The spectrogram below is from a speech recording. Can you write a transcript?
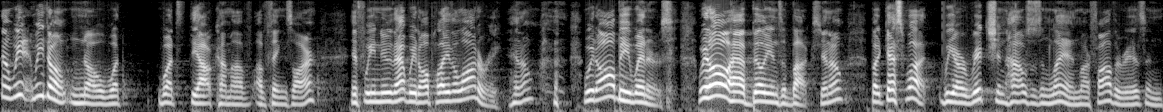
Now, we, we don't know what, what the outcome of, of things are. If we knew that, we'd all play the lottery, you know? we'd all be winners. We'd all have billions of bucks, you know? But guess what? We are rich in houses and land. Our Father is, and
